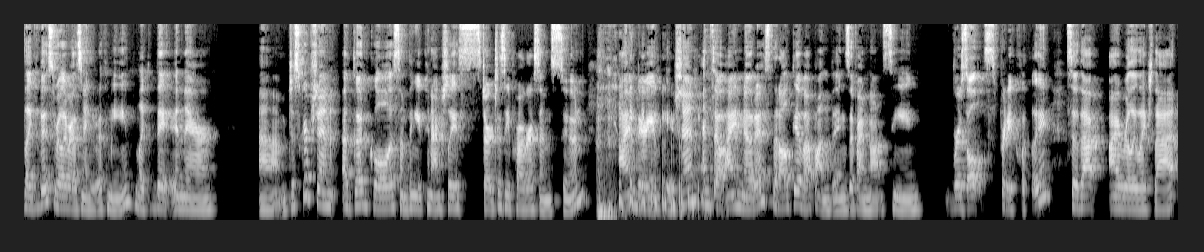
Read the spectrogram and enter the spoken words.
like this really resonated with me. Like they in their um, description, a good goal is something you can actually start to see progress in soon. I'm very impatient. And so I notice that I'll give up on things if I'm not seeing results pretty quickly. So that I really liked that.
